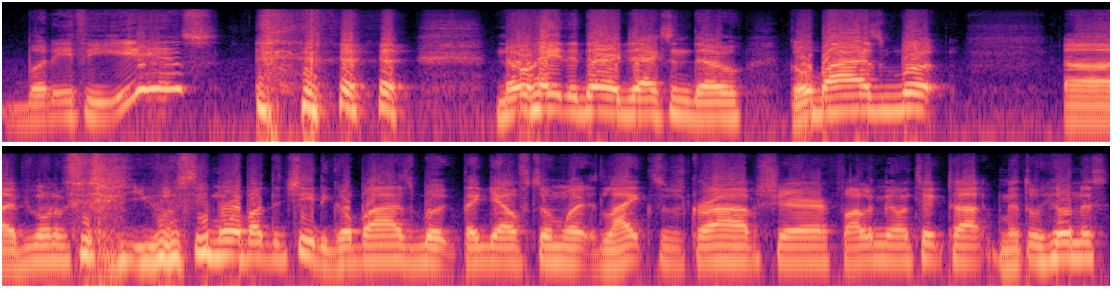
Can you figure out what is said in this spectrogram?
but if he is, no hate to Derrick Jaxn though. Go buy his book. Uh, if you want to you want to see more about the cheating, go buy his book. Thank y'all so much. Like, subscribe, share, follow me on TikTok, Mental Healness.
